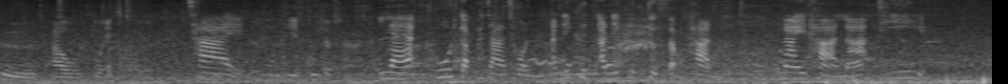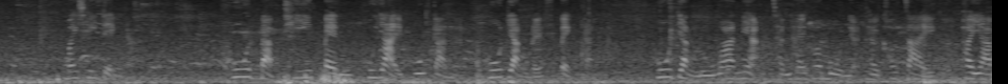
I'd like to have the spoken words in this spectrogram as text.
คือเอาตัว expert ใช่ผู้ที่ผู้เชี่ยวชาญและพูดกับประชาชน อันนี้คืออันนี้คือจุดสำคัญในฐานะที่ไม่ใช่เด็กอะพูดแบบที่เป็นผู้ใหญ่พูดกันอะพูดอย่าง respect กัน พูดอย่างรู้ว่าเนี่ยฉันให้ข้อมูลเนี่ยเธอเข้าใจพยายาม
